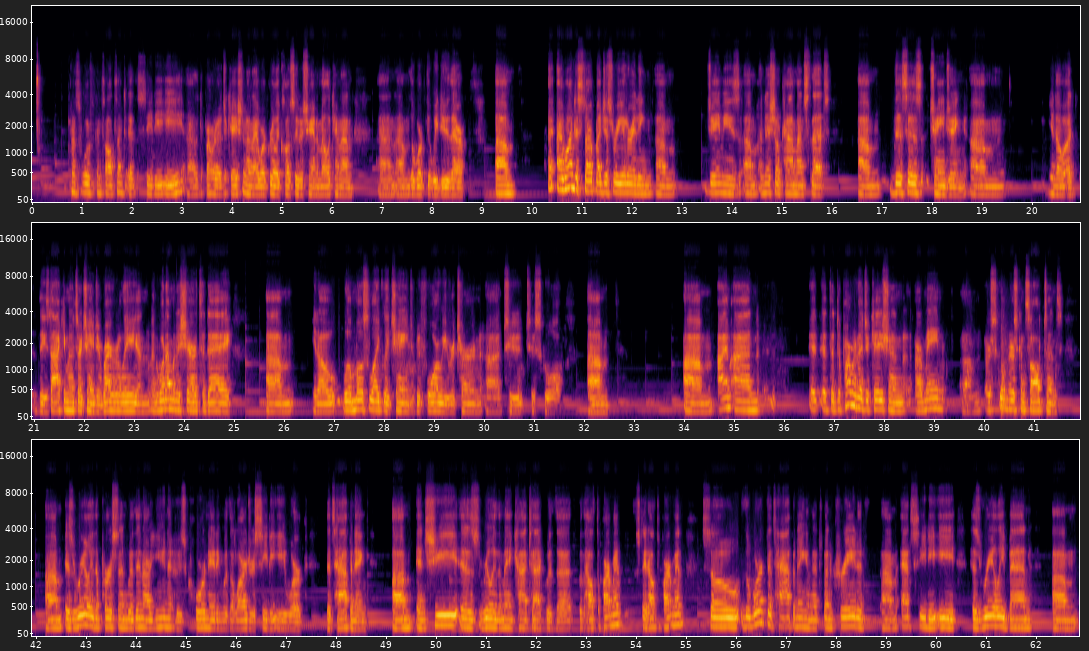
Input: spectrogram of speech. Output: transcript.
principal consultant at CDE, uh, the Department of Education, and I work really closely with Shannon Milliken on on um, the work that we do there. Um, I, I, wanted to start by just reiterating um, Jamie's um, initial comments that this is changing you know, uh, these documents are changing regularly, and, and what I'm going to share today, um, you know, will most likely change before we return uh, to to school. Um, um, I'm on at, the Department of Education. Our main, um, our school nurse consultant. Um, is really the person within our unit who's coordinating with the larger CDE work that's happening. Um, and she is really the main contact with the with the health department, the state health department. So the work that's happening and that's been created um, at CDE has really been um,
